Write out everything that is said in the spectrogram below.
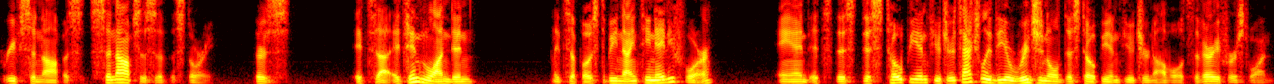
brief synopsis synopsis of the story. There's it's uh, it's in London. It's supposed to be 1984 and it's this dystopian future. It's actually the original dystopian future novel. It's the very first one.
